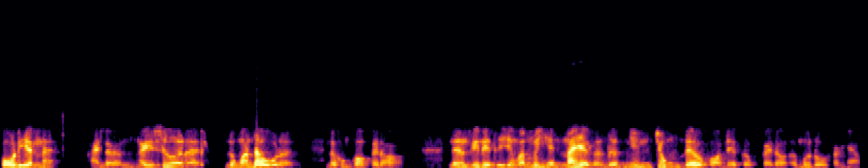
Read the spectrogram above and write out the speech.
cổ điển đấy hay là ngày xưa đấy lúc ban đầu đấy nó không có cái đó. Nền kinh tế thị trường văn minh hiện nay ở các nước nhìn chung đều có đề cập cái đó ở mức độ khác nhau.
